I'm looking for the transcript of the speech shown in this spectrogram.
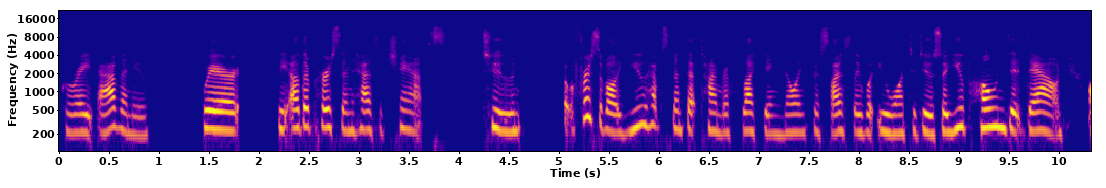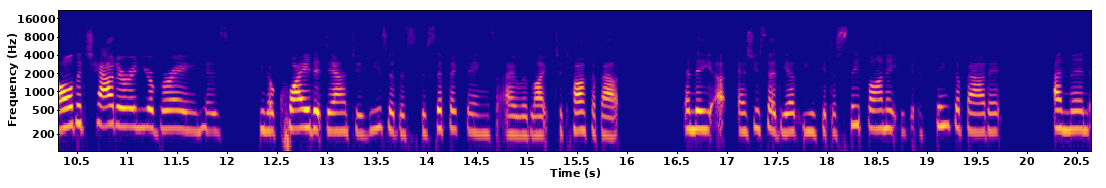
great avenue where the other person has a chance to first of all you have spent that time reflecting knowing precisely what you want to do. So you've honed it down. All the chatter in your brain has you know quieted down to these are the specific things i would like to talk about. And the uh, as you said the other, you get to sleep on it you get to think about it and then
